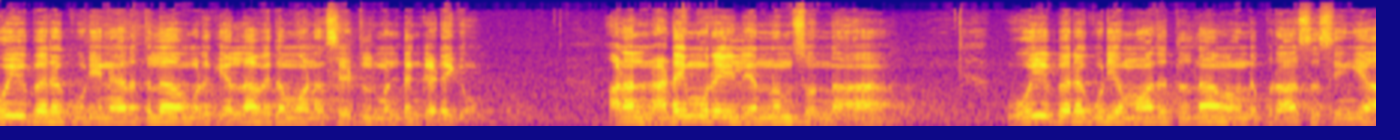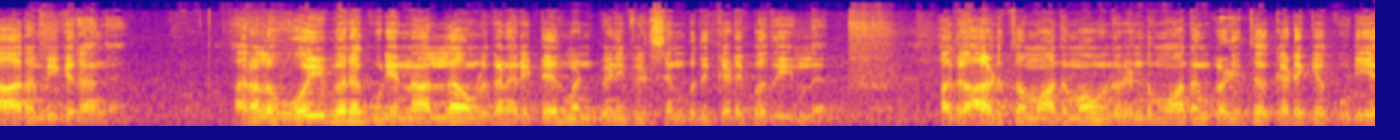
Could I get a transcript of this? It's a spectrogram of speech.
ஓய்வு பெறக்கூடிய நேரத்தில் அவங்களுக்கு எல்லா விதமான செட்டில்மெண்ட்டும் கிடைக்கும். ஆனால் நடைமுறையில் என்னன்னு சொன்னால் ஓய்வு பெறக்கூடிய மாதத்தில் தான் அவங்க அந்த ப்ராசஸிங்கே ஆரம்பிக்கிறாங்க. அதனால் ஓய்வு பெறக்கூடிய நாளில் அவங்களுக்கான ரிட்டையர்மெண்ட் பெனிஃபிட்ஸ் என்பது கிடைப்பது இல்லை. அது அடுத்த மாதமாக ஒரு ரெண்டு மாதம் கழித்து கிடைக்கக்கூடிய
